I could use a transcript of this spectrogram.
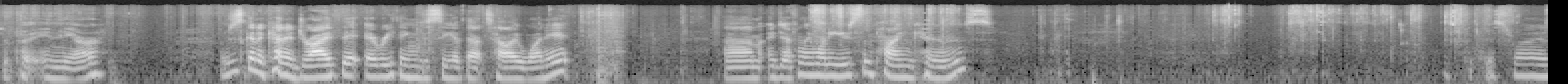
to put in there. I'm just going to kind of dry fit everything to see if that's how I want it. Um, I definitely want to use some pine cones. Let's put this one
